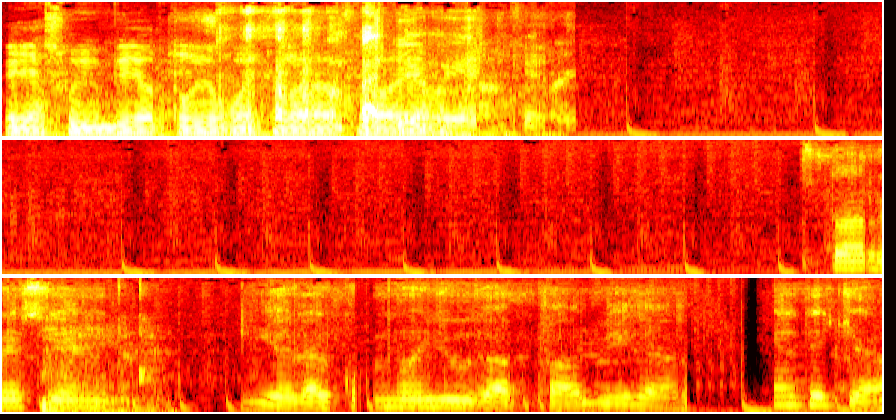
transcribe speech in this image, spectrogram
Que ya subí un video tuyo, güey, todavía. Está recién y el alcohol no ayuda para olvidar. Ya.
